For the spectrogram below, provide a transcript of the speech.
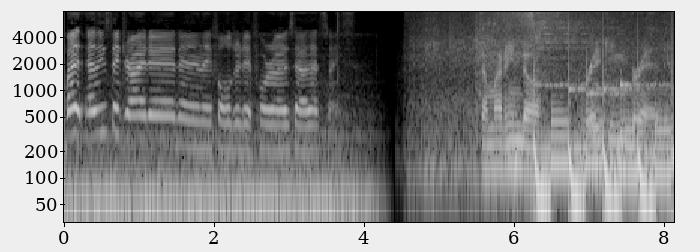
But at least they dried it and they folded it for us. So that's nice. Tamarindo breaking bread.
